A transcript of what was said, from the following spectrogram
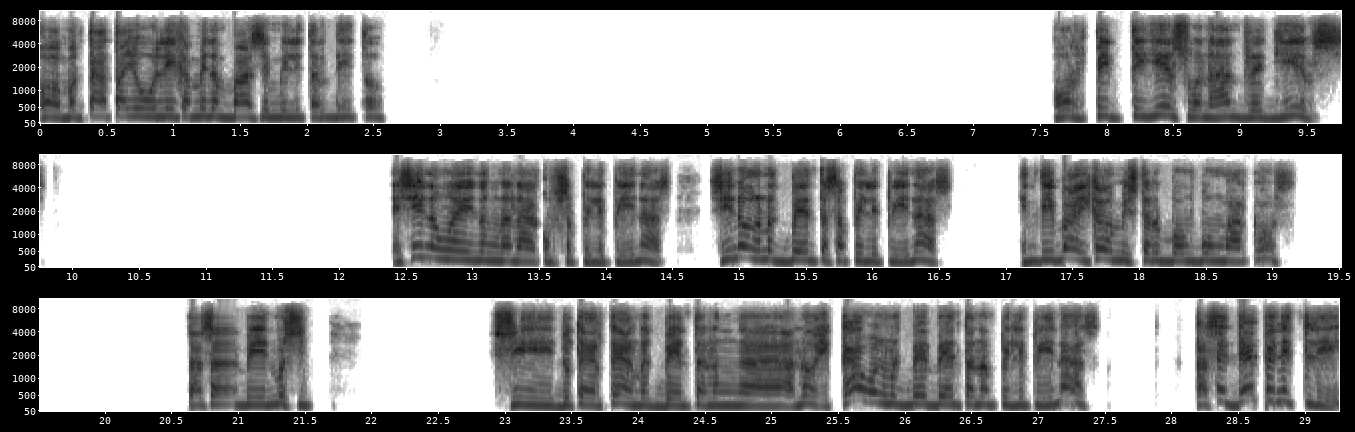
oh, magtatayo uli kami ng base militar dito. For 50 years, 100 years. Eh sino ngayon ang nanakop sa Pilipinas? Sino ang nagbenta sa Pilipinas? Hindi ba ikaw, Mr. Bongbong Marcos? Sasabihin mo si si Duterte ang nagbenta ng ah, ano, ikaw ang nagbebenta ng Pilipinas. Kasi definitely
